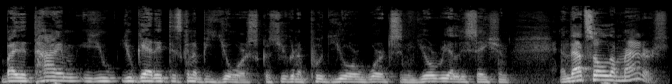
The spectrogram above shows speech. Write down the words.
By the time you you get it it's going to be yours because you're going to put your words in your realization. And that's all that matters.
